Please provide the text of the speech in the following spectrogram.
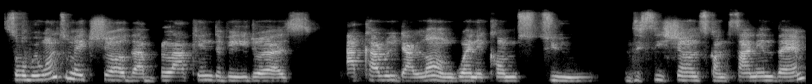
So, we want to make sure that Black individuals are carried along when it comes to decisions concerning them.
